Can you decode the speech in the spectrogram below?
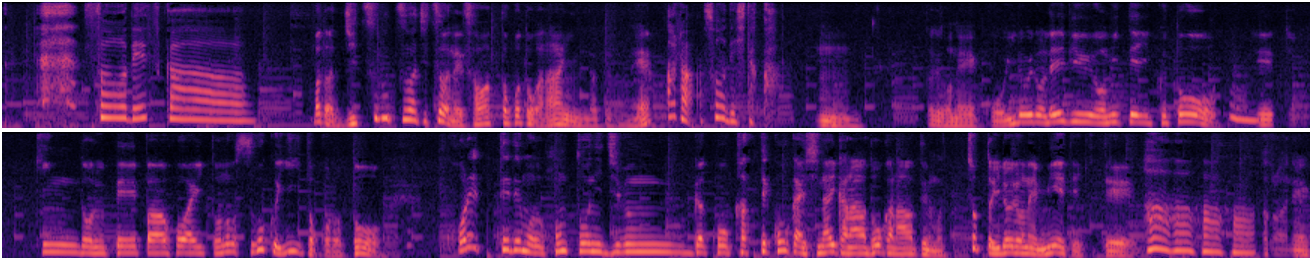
そうですか。まだ実物は実はね、触ったことがないんだけどね。あら、そうでしたか。うん。だけどね、こういろいろレビューを見ていくと、うん。えっ、と、Kindle ペーパーホワイトのすごくいいところと、これってでも本当に自分がこう買って後悔しないかな、どうかなっていうのもちょっといろいろね見えてきて、はあ、はあはあはだからね、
